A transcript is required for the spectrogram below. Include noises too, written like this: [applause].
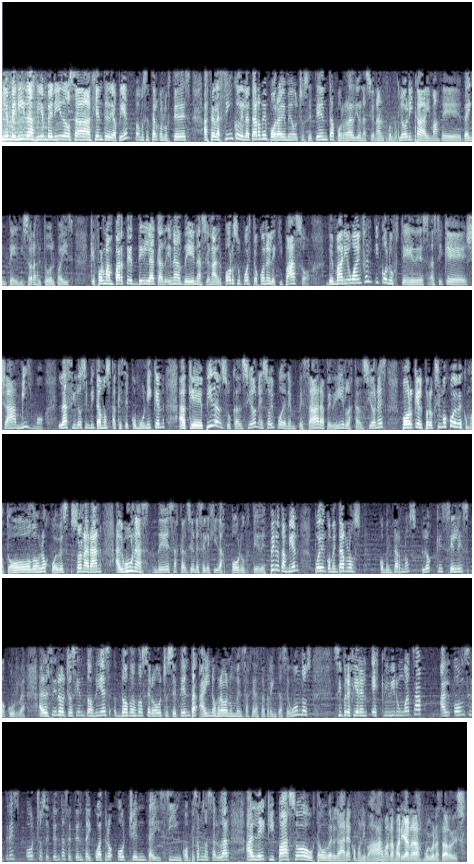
Bienvenidas, bienvenidos a Gente de a pie. Vamos a estar con ustedes hasta las 5 de la tarde por AM870, por Radio Nacional Folclórica. Hay más de 20 emisoras de todo el país que forman parte de la cadena de Nacional. Por supuesto, con el equipazo de Mario Weinfeld y con ustedes. Así que ya mismo las y los invitamos a que se comuniquen, a que pidan sus canciones. Hoy pueden empezar a pedir las canciones porque el próximo jueves, como todos los jueves, sonará algunas de esas canciones elegidas por ustedes. Pero también pueden comentarlos comentarnos lo que se les ocurra. Al 0810-2220870, ahí nos graban un mensaje de hasta 30 segundos. Si prefieren escribir un WhatsApp, al 1138707485. Empezamos a saludar al equipazo Gustavo Vergara, ¿cómo le va? ¿Cómo andas, Mariana? Muy buenas tardes.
